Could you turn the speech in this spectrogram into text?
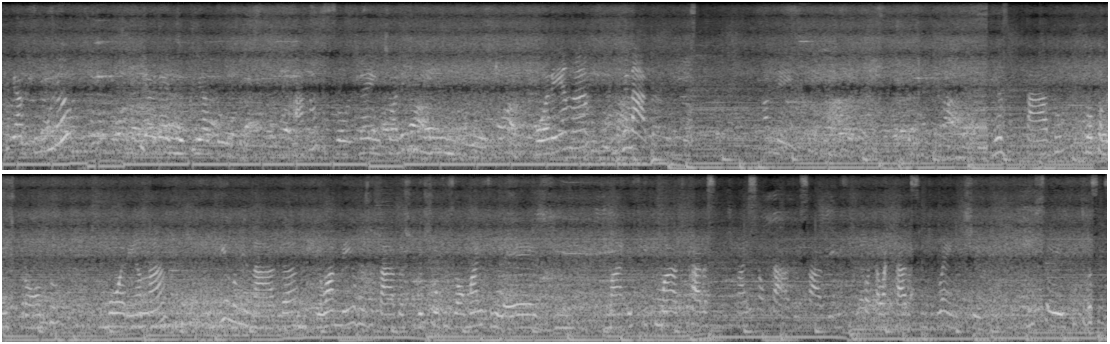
Criatura e olha aí o criador. Arrasou, gente, olha que lindo. Morena e nada. Amei. Resultado totalmente pronto. Morena, iluminada. Eu amei o resultado, acho que deixou o visual mais leve. Mais, eu fiquei com uma cara assim, mais saudável, sabe? Eu fico com aquela cara assim de doente. Não sei, o que vocês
